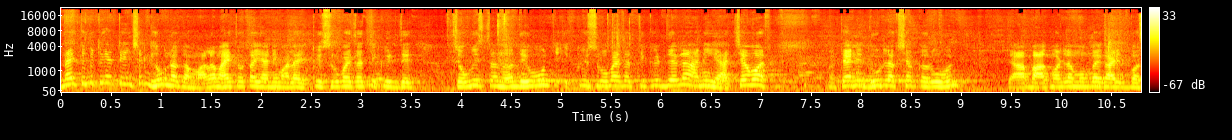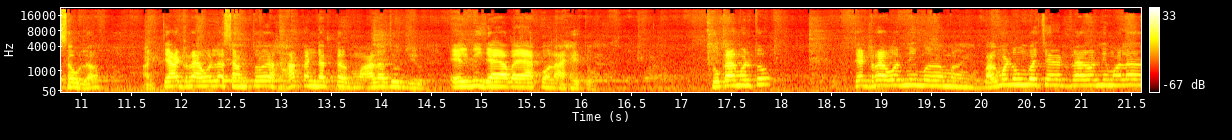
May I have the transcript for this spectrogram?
नाही तुम्ही तुम्ही टेन्शन घेऊ नका. मला माहीत होता याने मला एकवीस रुपयाचं तिकीट दे चोवीसचं न देऊन एकवीस रुपयाचं तिकीट दिलं आणि याच्यावर त्याने दुर्लक्ष करून त्या बागमडला मुंबई गाडीत बसवलं. आणि त्या ड्रायव्हरला सांगतो हा कंडक्टर मला जो एल बी जयाबाया कोण आहे तो? तो काय म्हणतो? त्या ड्रायव्हरनी बागमंड मुंबईच्या ड्रायव्हरनी मला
